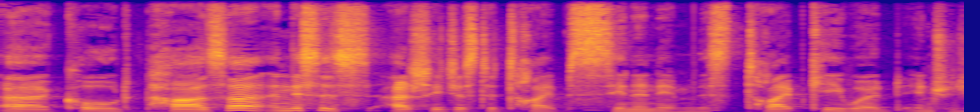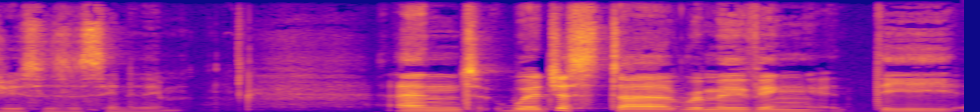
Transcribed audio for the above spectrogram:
uh, called parser, and this is actually just a type synonym. This type keyword introduces a synonym. And we're just uh, removing the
